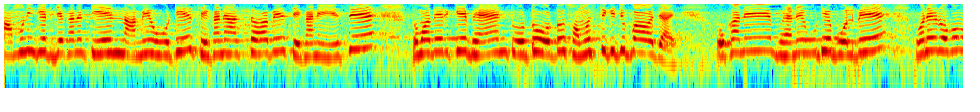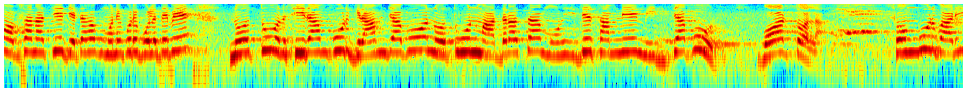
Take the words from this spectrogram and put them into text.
মামুনি গেট যেখানে ট্রেন নামে ওঠে, সেখানে আসতে হবে। সেখানে এসে তোমাদেরকে ভ্যান, টোটো, অটো সমস্ত কিছু পাওয়া যায়। ওখানে ভ্যানে উঠে বলবে, অনেক রকম অপশান আছে, যেটা হোক মনে করে বলে দেবে। নতুন শ্রীরামপুর গ্রাম যাব, নতুন মাদ্রাসা মসজিদের সামনে মির্জাপুর বরতলা শম্ভুর বাড়ি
